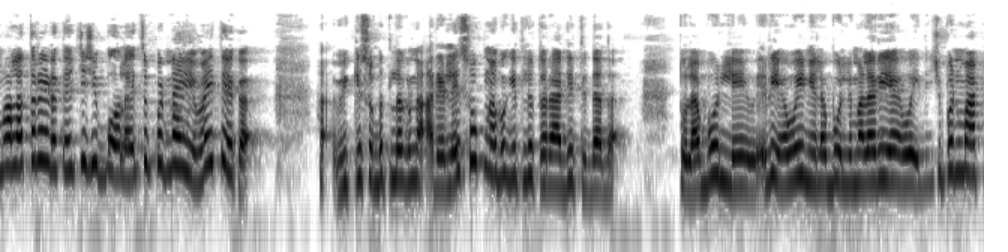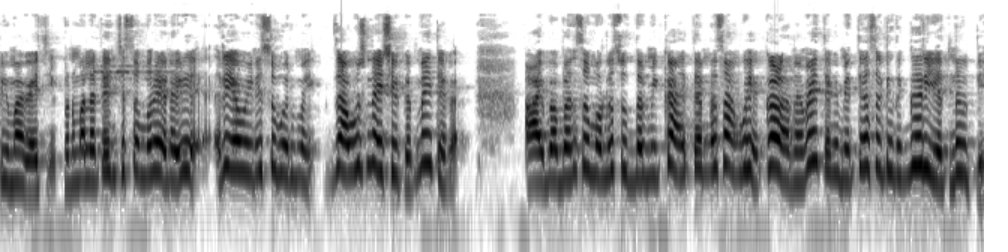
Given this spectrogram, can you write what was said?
मला तर एवढं त्याच्याशी बोलायचं पण नाही माहितीये का? विकी सोबत लग्न अरे लय स्वप्न बघितलं तर आदित्य दादा. तुला बोलले रिया वहिनीला बोलले मला रिया वहिनीची पण माफी मागायची पण मला त्यांच्यासमोर यायला रिया वहिनी समोर मी जाऊच नाही शकत माहितीये का? आई बाबांसमोर सुद्धा मी काय त्यांना सांगू हे कळलं माहितीये का? मी त्यासाठी तर घरी येत नव्हते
